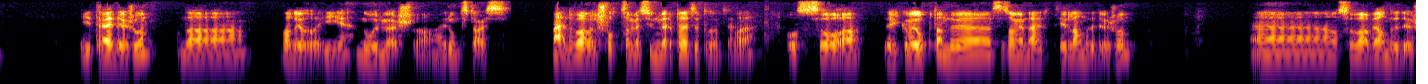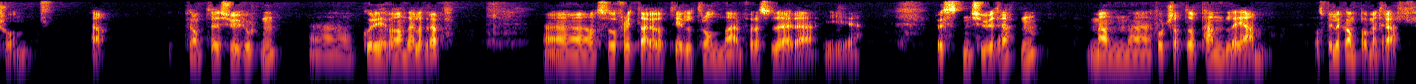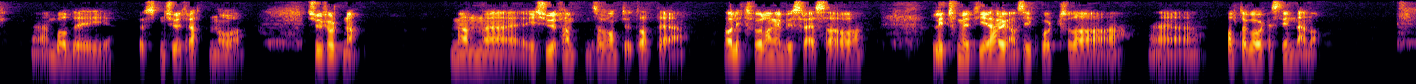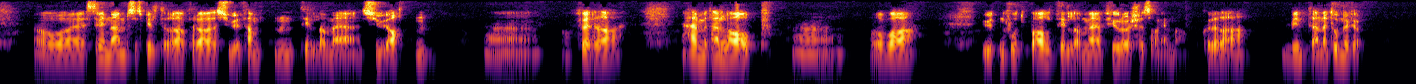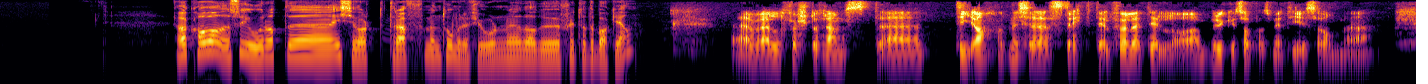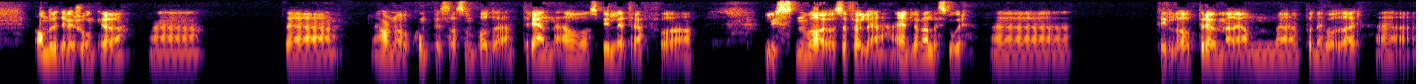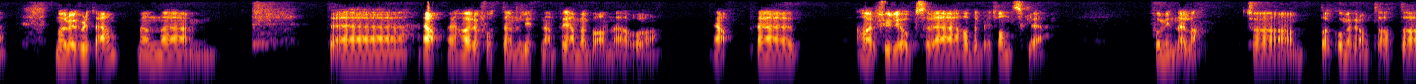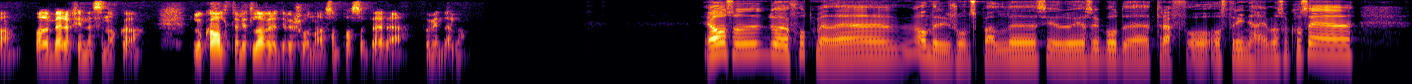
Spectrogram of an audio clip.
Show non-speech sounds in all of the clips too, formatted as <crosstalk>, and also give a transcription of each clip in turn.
i tredjedivisjon. Da var det jo i Nordmørs og Romsdals Nei, det var vel slått sammen med Sunnmøre på det tidspunktet. Og så rykka vi opp den sesongen der til andredivisjon. Eh, og så var vi andredivisjon fram til 2014, eh, hvor jeg var en del av treff. Eh, og så flytta jeg jo til Trondheim for å studere i høsten 2013, men eh, fortsatte å pendle hjem og spille kamper med treff både i høsten 2013 og 2014. Men i 2015 så fant jeg ut at det var litt for lange bussreiser og litt for mye tid i helgene som gikk bort, så da eh, valgte jeg å gå over til Strindheim. Og I Strindheim så spilte jeg da fra 2015 til og med 2018. Uh, og før jeg da hermetegn la opp og var uten fotball til og med fjorårssesongen, da, hvor jeg da begynte igjen i Tomrefjorden. Ja, hva var det som gjorde at det ikke ble treff med Tomrefjorden eh, da du flytta tilbake igjen? Er vel først og fremst eh, tida. At en ikke strekker til, føler jeg, til å bruke såpass mye tid som eh, andredivisjon krever. Eh, det, jeg har noen kompiser som både trener og spiller treff. og Lysten var jo selvfølgelig egentlig veldig stor eh, til å prøve med det igjen eh, på nivået der eh, når vi flytter hjem. Men eh, det, ja, jeg har jo fått en liten en på hjemmebane og ja, har full jobb, så det hadde blitt vanskelig for min del. da. Så da kom jeg fram til at da var det bedre å finne seg noe lokalt i litt lavere divisjoner som passer bedre for min del. Ja, altså du har jo fått med deg andredivisjonsspill, eh, sier du, altså, både Treff og, og Strindheim. Altså, hva er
